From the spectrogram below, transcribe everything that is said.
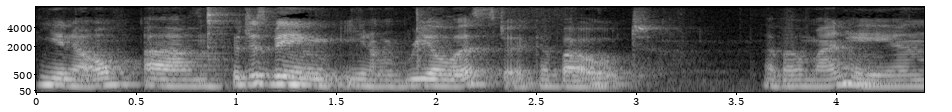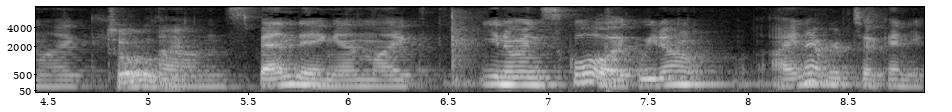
you know, um, but just being, you know, realistic about about money and like Totally. um, spending and like, you know, in school, like we don't. I never took any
